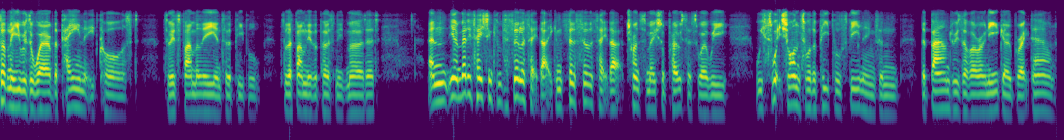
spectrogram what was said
suddenly he was aware of the pain that he'd caused to his family and to the people to the family of the person he'd murdered. And you know, meditation can facilitate that. It can facilitate that transformational process where we we switch on to other people's feelings and the boundaries of our own ego break down.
